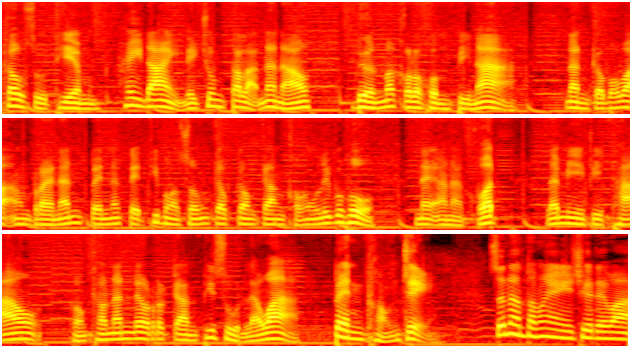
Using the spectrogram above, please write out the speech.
เข้าสู่ทีมให้ได้ในช่วงตลาดหน้าหนาวเดือนมกราคมปีหน้า นั่นก็เพราะว่าอังแรนั้นเป็นนักเตะที่เหมาะสมกับกองกลางของลิเวอร์พูล ในอนาคต และมีฝีเท้าของเขานั้นได้รับการพิสูจน์แล้วว่าเป็นของจริงซึ่งนั่นทำให้เชื่อได้ว่า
